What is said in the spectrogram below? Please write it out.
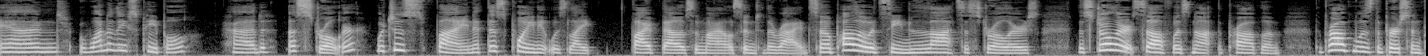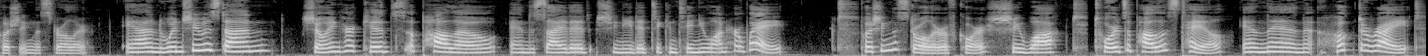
And one of these people had a stroller, which is fine. At this point, it was like 5,000 miles into the ride, so Apollo had seen lots of strollers. The stroller itself was not the problem. The problem was the person pushing the stroller. And when she was done showing her kids Apollo and decided she needed to continue on her way, pushing the stroller, of course, she walked towards Apollo's tail and then hooked a right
